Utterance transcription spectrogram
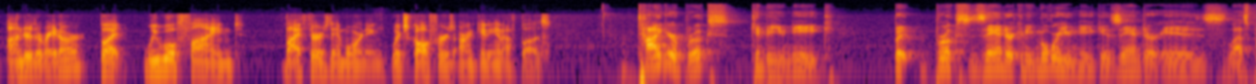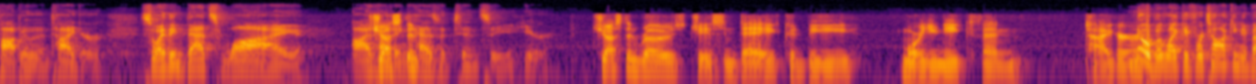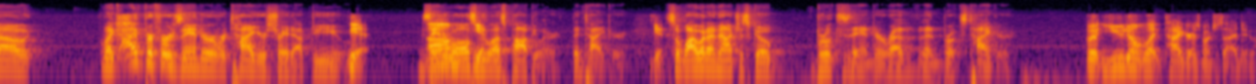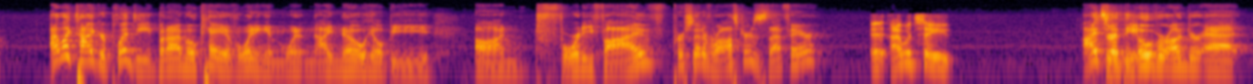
under the radar, but we will find by Thursday morning which golfers aren't getting enough buzz. Tiger Brooks can be unique but Brooks Xander can be more unique if Xander is less popular than Tiger. So I think that's why I'm Justin, having hesitancy here. Justin Rose, Jason Day could be more unique than Tiger. No, but like if we're talking about like I prefer Xander over Tiger straight up. Do you? Yeah. Xander um, will also yeah. be less popular than Tiger. Yeah. So why would I not just go Brooks Xander rather than Brooks Tiger? But you don't like Tiger as much as I do. I like Tiger plenty, but I'm okay avoiding him when I know he'll be on 45% of rosters. Is that fair? I would say I'd set the over under at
